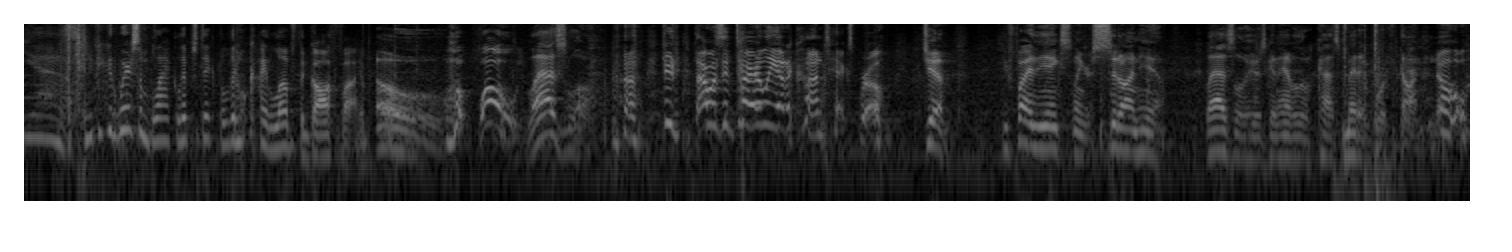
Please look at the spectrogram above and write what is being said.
Yes, and if you could wear some black lipstick, the little guy loves the goth vibe. Oh, Whoa, whoa! Lazlow. dude, that was entirely out of context, bro. Jim, you find the ink slinger, sit on him. Lazlow here's gonna have a little cosmetic work done. No,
